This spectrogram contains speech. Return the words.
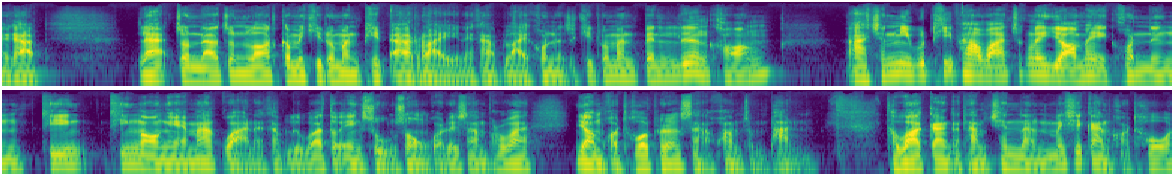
นะครับ และจนแล้วจนรอดก็ไม่คิดว่ามันผิดอะไรนะครับ หลายคนอาจจะคิดว่ามันเป็นเรื่องของอะฉันมีวุฒิภาวะฉันเลยยอมให้อีกคนหนึ่งที่ที่งองแงมากกว่านะครับหรือว่าตัวเองสูงส่งกว่าด้วยซ้ำเพราะว่ายอมขอโทษเพื่อรักษาความสัมพันธ์ ทว่าการกระทำเช่นนั้น ไม่ใช่การขอโทษ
